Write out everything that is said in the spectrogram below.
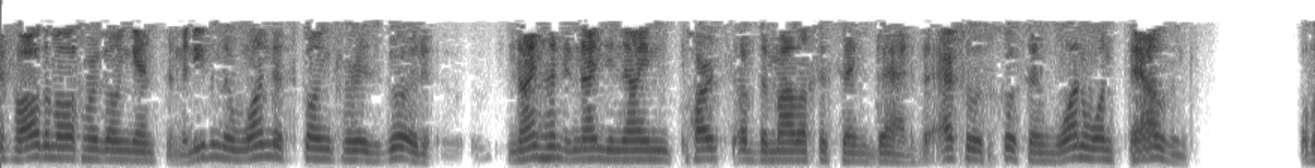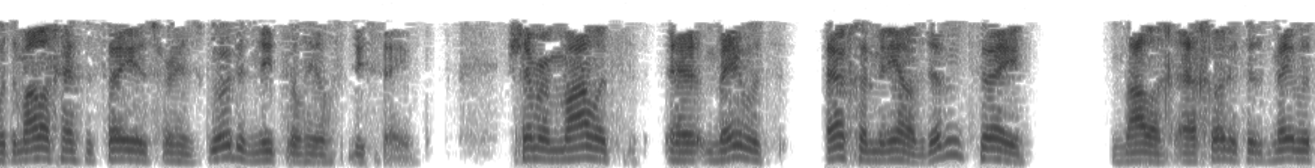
if all the malachim are going against him, and even the one that's going for his good, 999 parts of the malach is saying bad. The actual is saying one one thousandth of what the Malach has to say is for his good, and Nitzel he'll be saved. Shemer Malach, uh, Melitz Echad Min It doesn't say Malach Echad, it says Melitz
